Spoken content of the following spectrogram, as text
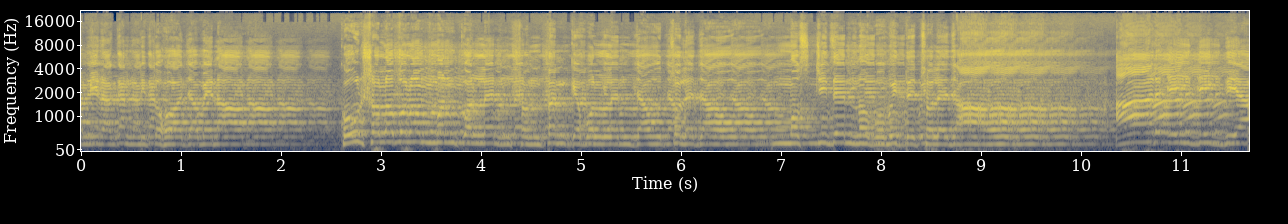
আমি রাগান্বিত হওয়া যাবে না। কৌশল অবলম্বন করলেন, সন্তানকে বললেন, যাও, চলে যাও। মসজিদের নবীতে চলে যাও। আর এই দিক দিয়া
